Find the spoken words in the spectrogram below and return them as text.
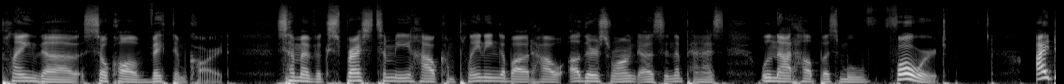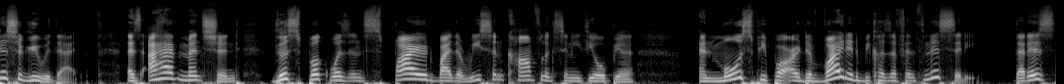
playing the so called victim card. Some have expressed to me how complaining about how others wronged us in the past will not help us move forward. I disagree with that. As I have mentioned, this book was inspired by the recent conflicts in Ethiopia, and most people are divided because of ethnicity. That is,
